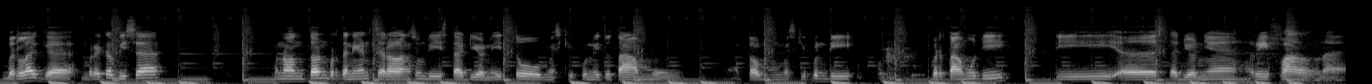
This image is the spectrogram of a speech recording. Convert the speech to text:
berlaga mereka bisa menonton pertandingan secara langsung di stadion itu meskipun itu tamu atau meskipun di bertamu di di uh, stadionnya rival. Nah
